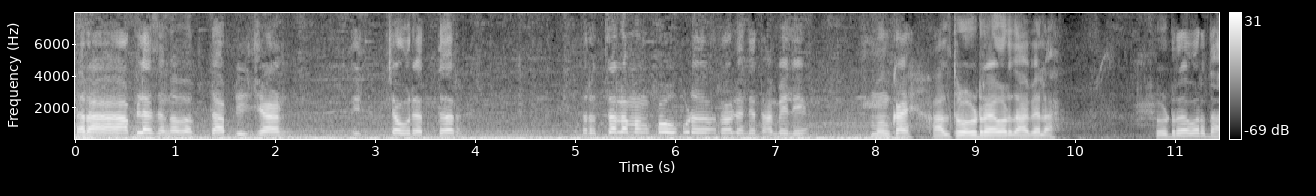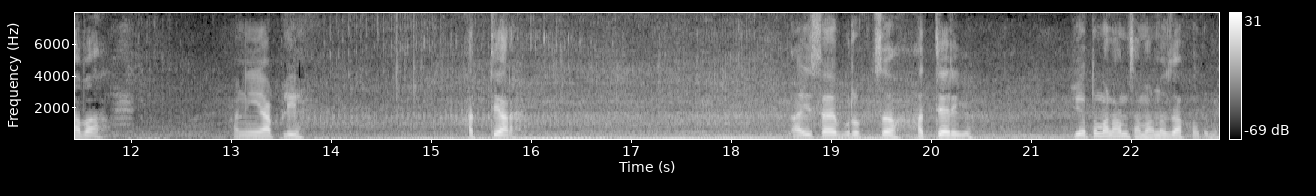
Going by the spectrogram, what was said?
तर आपल्या संघ फक्त आपली जान ती चौऱ्याहत्तर. तर चला मग पाहू पुढं. राहुल्या ते थांबेले. मग काय हाल थोडं ड्रायव्हर धाब्याला. शो ड्रायव्हर धाबा आणि आपली हत्यार. आईसाहेब ग्रुपचं हत्यार ये तुम्हाला आमचा माणूस दाखवा तुम्ही.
